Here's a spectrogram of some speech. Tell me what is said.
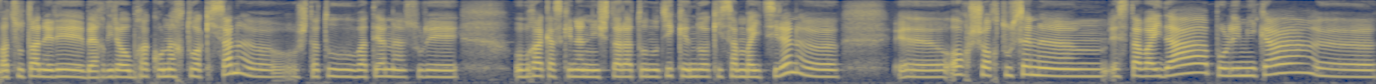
batzutan ere behar dira obrak onartuak izan, eh, ostatu batean eh, zure obrak azkenan instalatu ondotik kenduak izan baitziren, eh, eh, hor sortu zen eh, eztabaida, polemika, eh,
